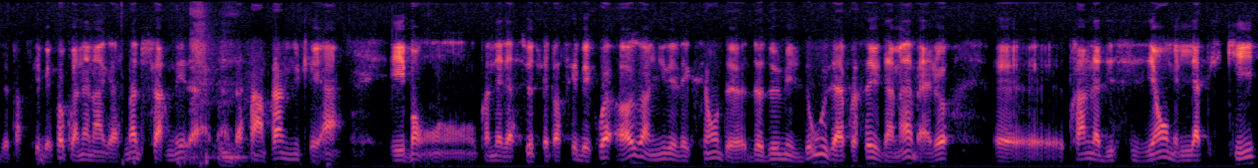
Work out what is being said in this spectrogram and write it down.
le Parti québécois prenait l'engagement de fermer la, centrale nucléaire. Et bon, on connaît la suite. Le Parti québécois a gagné l'élection de, de, 2012. Et après ça, évidemment, ben là, euh, prendre la décision, mais l'appliquer.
